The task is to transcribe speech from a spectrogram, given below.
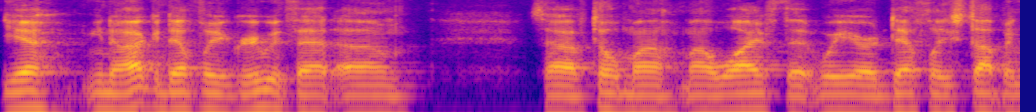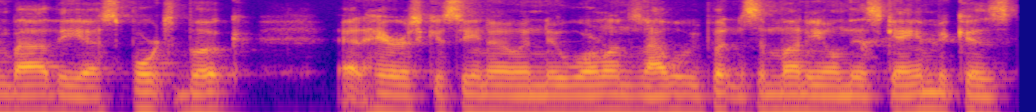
Yeah, you know, I can definitely agree with that. Um, so I've told my my wife that we are definitely stopping by the uh, sports book at Harrah's Casino in New Orleans, and I will be putting some money on this game because,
